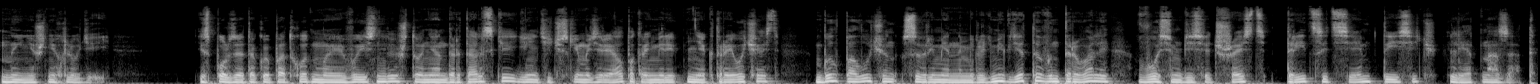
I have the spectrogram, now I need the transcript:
нынешних людей. Используя такой подход, мы выяснили, что неандертальский генетический материал, по крайней мере, некоторая его часть – был получен современными людьми где-то в интервале 86-37 тысяч лет назад.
